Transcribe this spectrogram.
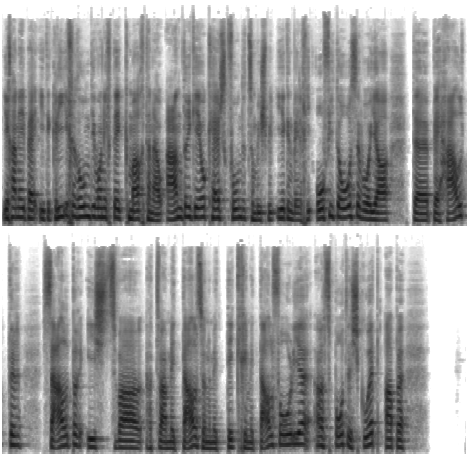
Ich habe eben in der gleichen Runde, die ich dort gemacht habe, auch andere Geocaches gefunden, zum Beispiel irgendwelche Offi-Dosen, wo ja der Behälter selber ist zwar, hat zwar Metall, sondern mit dicke Metallfolie als Boden, ist gut, aber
